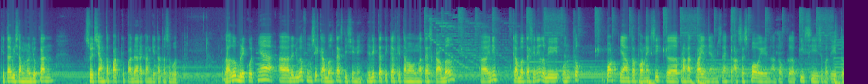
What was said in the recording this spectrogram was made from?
kita bisa menunjukkan switch yang tepat kepada rekan kita tersebut. Lalu berikutnya eh, ada juga fungsi kabel test di sini. Jadi ketika kita mau mengetes kabel, eh, ini kabel test ini lebih untuk port yang terkoneksi ke perangkat klien ya, misalnya ke access point atau ke PC seperti itu.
